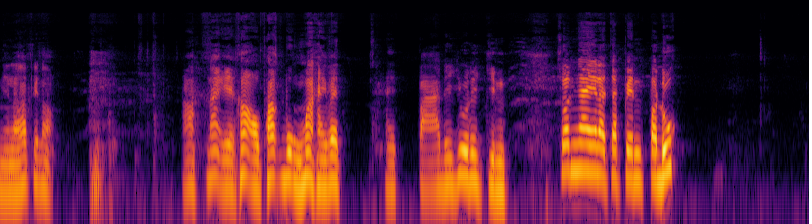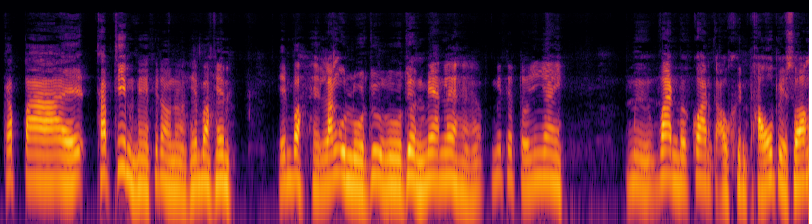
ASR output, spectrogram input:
นี่แหละครับพี่น้องอะนางเอกเขาเอาพักบุ้งมาให้ไว้ให้ปลาได้ยู่ได้กิน ส่วนใหญ่ล่ะจะเป็นปลาดุกกับปลาทับทิมนี่พี่น้องเห็นบ่เห็น เห็นบ่เห็นลังอุลูดอุลูดจนแม่นเลยครับมีแต่ตัวใหญ่ๆ มือว่านเมื่อก่อนก็เอาขึ้นเผาไปสอง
